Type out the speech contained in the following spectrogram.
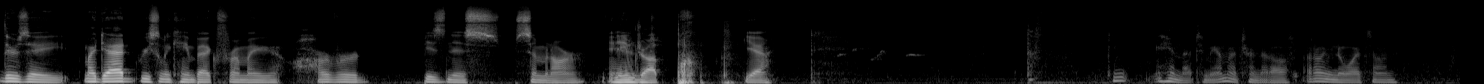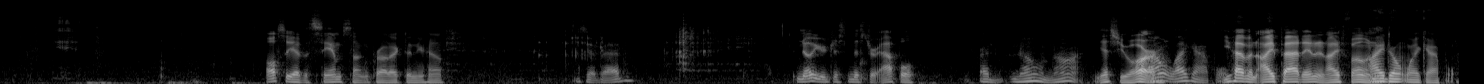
there's a my dad recently came back from a Harvard business seminar. Name drop. Yeah. The f- Can you hand that to me? I'm gonna turn that off. I don't even know why it's on. Also, you have a Samsung product in your house. Is that bad? No, you're just Mr. Apple. I, no, I'm not. Yes, you are. I don't like Apple. You have an iPad and an iPhone. I don't like Apple.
